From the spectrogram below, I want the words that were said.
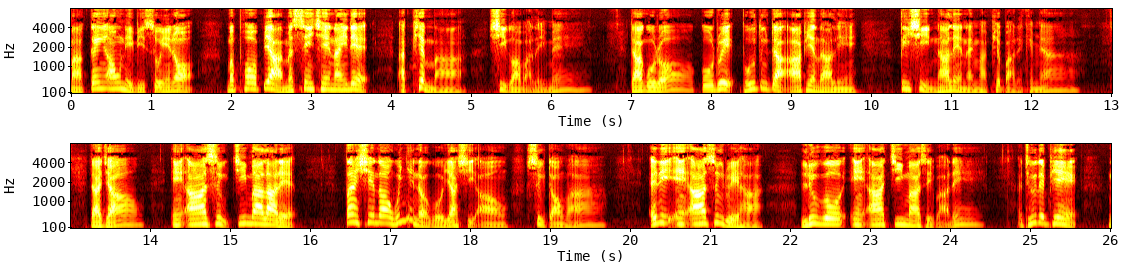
မှာကိန်းအောင်နေပြီဆိုရင်တော့မဖော်ပြမစင်ချင်နိုင်တဲ့အဖြစ်မှာ ရှိသွားပါလိမ့်မယ်။ဒါကိုတော့ကိုတွေ့ဘုဒ္ဓတအားဖြင့်သာလျှင်သိရှိနားလည်နိုင်မှာဖြစ်ပါတယ်ခင်ဗျာဒါကြောင့်အင်အားစုကြီးမားလာတဲ့တန်ရှင်သောဝိညာဉ်တော်ကိုရရှိအောင်ဆုတောင်းပါအဲ့ဒီအင်အားစုတွေဟာလူကိုအင်အားကြီးမားစေပါတယ်အထူးသဖြင့်န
